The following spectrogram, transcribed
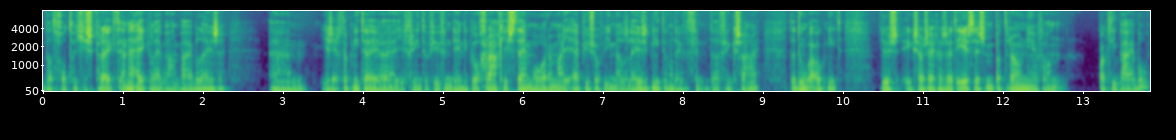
dat God tot je spreekt en een hekel hebben aan Bijbel lezen. Ehm, je zegt ook niet tegen je vriend of je vriendin, ik wil graag je stem horen, maar je appjes of e-mails lees ik niet, want dat vind ik saai. Dat doen we ook niet. Dus ik zou zeggen, het eerste is een patroon neer van, pak die Bijbel,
